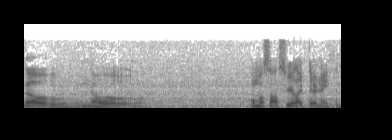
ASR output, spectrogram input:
Oh, no. Almost lost your life there, Nathan.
